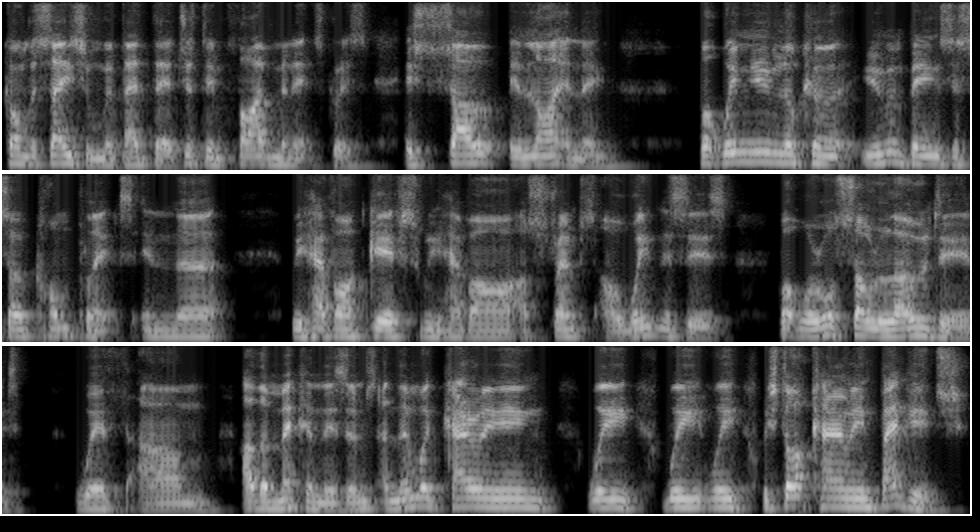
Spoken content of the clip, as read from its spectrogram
conversation we've had there just in five minutes chris. It's so enlightening. But when you look at human beings are so complex in that we have our gifts, we have our, our strengths, our weaknesses, but we're also loaded with um, other mechanisms, and then we're carrying we we we we start carrying baggage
